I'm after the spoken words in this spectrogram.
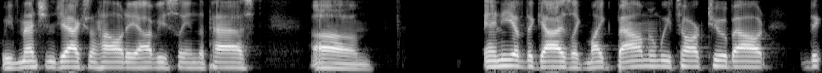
We've mentioned Jackson Holliday, obviously, in the past. Um, any of the guys like Mike Baumann we talked to about the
